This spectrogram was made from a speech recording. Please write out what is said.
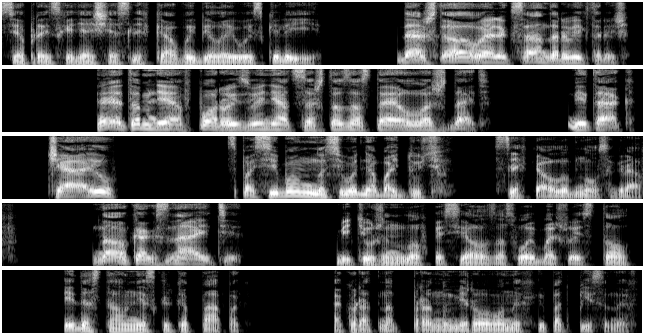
Все происходящее слегка выбило его из колеи. «Да что вы, Александр Викторович! Это мне впору извиняться, что заставил вас ждать. Итак, чаю?» «Спасибо, но сегодня обойдусь», — слегка улыбнулся граф. «Ну, как знаете». Бетюжин ловко сел за свой большой стол и достал несколько папок, аккуратно пронумерованных и подписанных.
